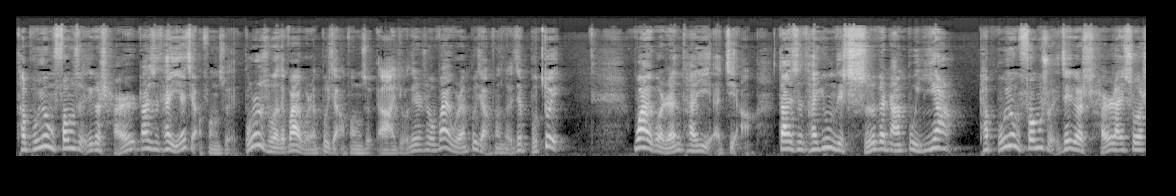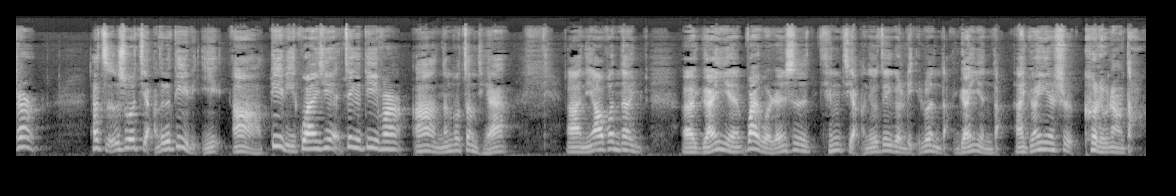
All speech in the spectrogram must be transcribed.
他不用风水这个词儿，但是他也讲风水，不是说的外国人不讲风水啊。有的人说外国人不讲风水，这不对，外国人他也讲，但是他用的词跟咱不一样，他不用风水这个词儿来说事儿，他只是说讲这个地理啊，地理关系这个地方啊能够挣钱啊。你要问他呃原因，外国人是挺讲究这个理论的原因的啊，原因是客流量大，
